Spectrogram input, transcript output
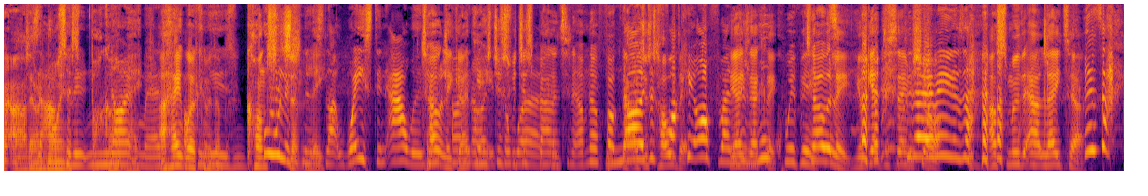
Ah, which they're is an annoying absolute fuck, nightmare I hate working with them. Constantly. Like wasting hours. Totally like, going. to Oh, it's just to we're just balancing it up. No, fuck no, that. I'll just, just hold fuck it. it off, man. Yeah, exactly. Just walk with it. Totally. You'll get the same you know what I shot. mean? Like- I'll smooth it out later. exactly.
